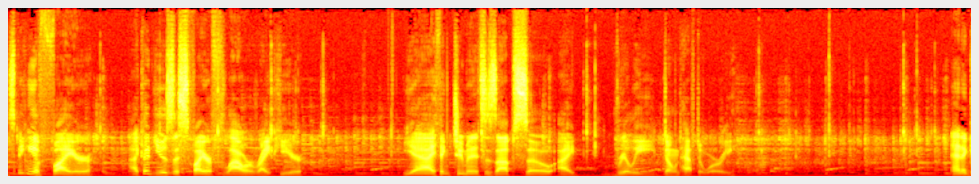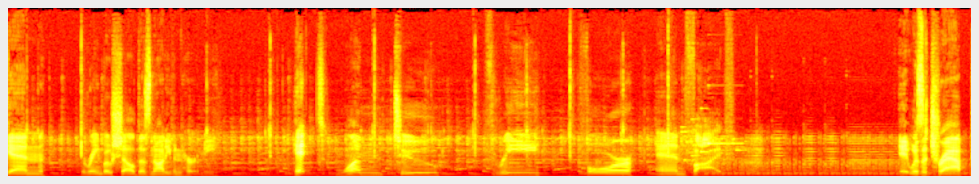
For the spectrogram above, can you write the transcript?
Speaking of fire, I could use this fire flower right here. Yeah, I think two minutes is up, so I really don't have to worry. And again, the rainbow shell does not even hurt me. Hit! One, two, three, four, and five. It was a trap.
